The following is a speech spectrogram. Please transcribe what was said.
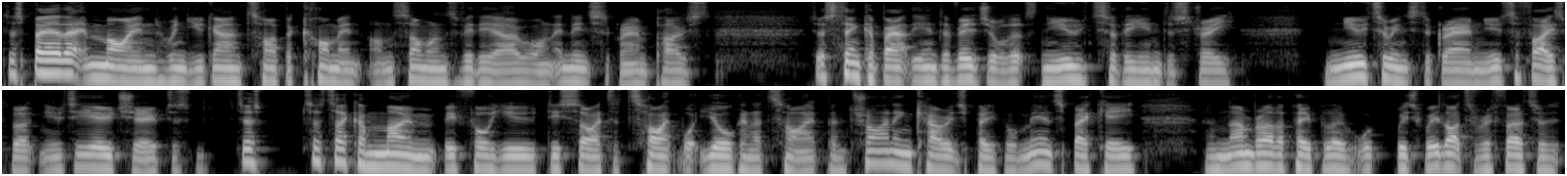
just bear that in mind when you go and type a comment on someone's video on an Instagram post. Just think about the individual that's new to the industry, new to Instagram, new to Facebook, new to YouTube. Just just just take a moment before you decide to type what you're going to type and try and encourage people. Me and Specky, and a number of other people, who, which we like to refer to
